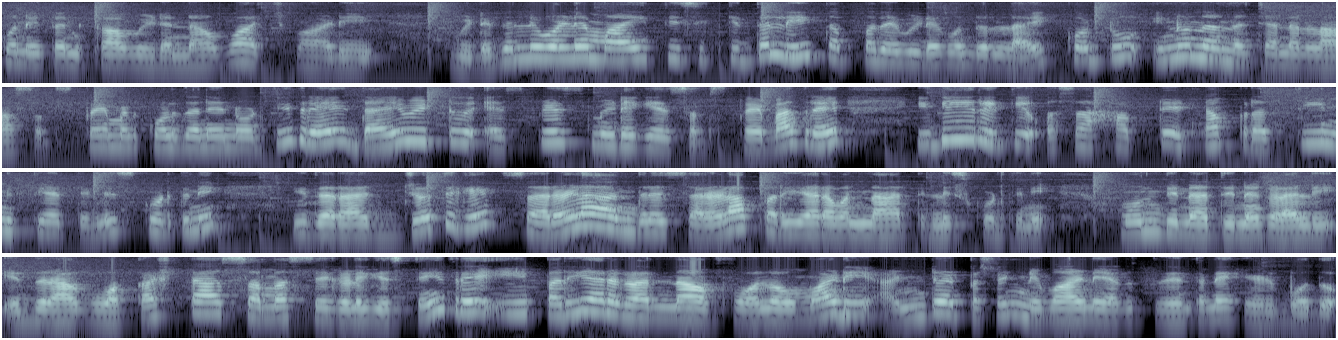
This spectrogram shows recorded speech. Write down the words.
ಕೊನೆ ತನಕ ವಿಡನ್ನು ವಾಚ್ ಮಾಡಿ. ವಿಡಿಯೋದಲ್ಲಿ ಒಳ್ಳೆ ಮಾಹಿತಿ ಸಿಕ್ಕಿದ್ದಲ್ಲಿ ತಪ್ಪದೆ ವಿಡಿಯೋಗೊಂದು ಲೈಕ್ ಕೊಟ್ಟು ಇನ್ನೂ ನನ್ನ ಚಾನಲ್ನ ಸಬ್ಸ್ಕ್ರೈಬ್ ಮಾಡ್ಕೊಳ್ಳೋದನ್ನೇ ನೋಡ್ತಿದ್ರೆ ದಯವಿಟ್ಟು ಎಸ್ ಪಿ ಎಸ್ ಮೀಡಿಯಾಗೆ ಸಬ್ಸ್ಕ್ರೈಬ್ ಆದರೆ ಇದೇ ರೀತಿ ಹೊಸ ಅಪ್ಡೇಟ್ನ ಪ್ರತಿನಿತ್ಯ ತಿಳಿಸ್ಕೊಡ್ತೀನಿ. ಇದರ ಜೊತೆಗೆ ಸರಳ ಅಂದರೆ ಸರಳ ಪರಿಹಾರವನ್ನು ತಿಳಿಸ್ಕೊಡ್ತೀನಿ. ಮುಂದಿನ ದಿನಗಳಲ್ಲಿ ಎದುರಾಗುವ ಕಷ್ಟ, ಸಮಸ್ಯೆಗಳಿಗೆ ಸ್ನೇಹಿತರೆ ಈ ಪರಿಹಾರಗಳನ್ನು ಫಾಲೋ ಮಾಡಿ ಹಂಡ್ರೆಡ್ ಪರ್ಸೆಂಟ್ ನಿವಾರಣೆ ಆಗುತ್ತದೆ ಅಂತಲೇ ಹೇಳ್ಬೋದು.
